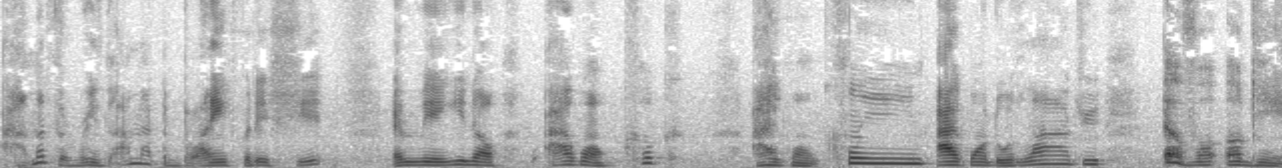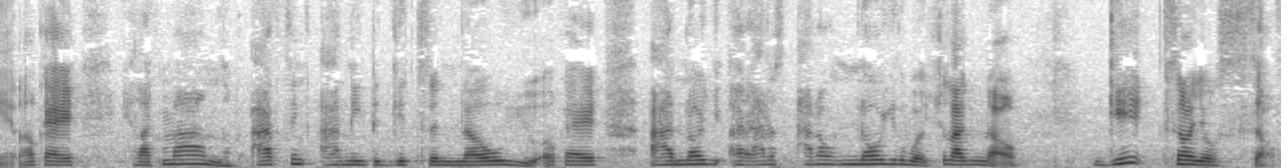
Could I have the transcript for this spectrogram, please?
I'm not the reason. I'm not to blame for this shit. And then you know I won't cook, I won't clean, I won't do laundry ever again. Okay, He's like mom, look, I think I need to get to know you. Okay, I know you. I, I just I don't know you the way. She's like, no, get to know yourself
